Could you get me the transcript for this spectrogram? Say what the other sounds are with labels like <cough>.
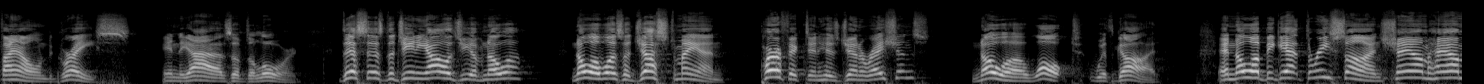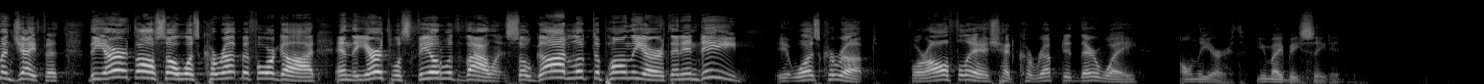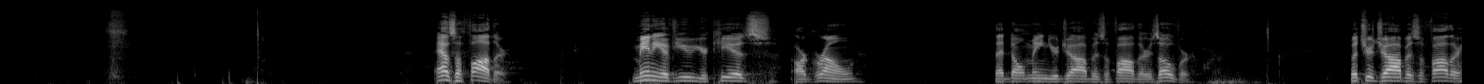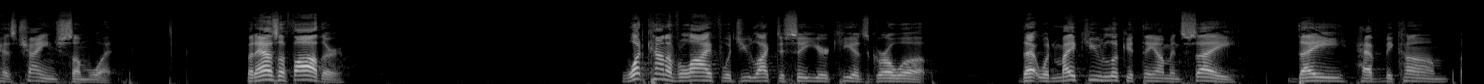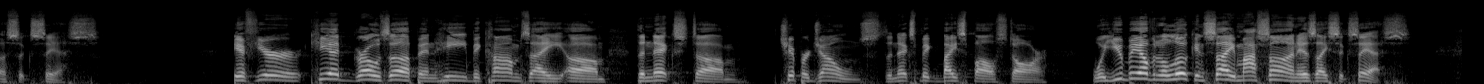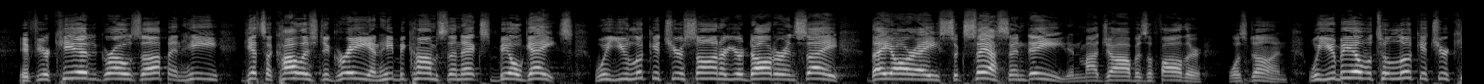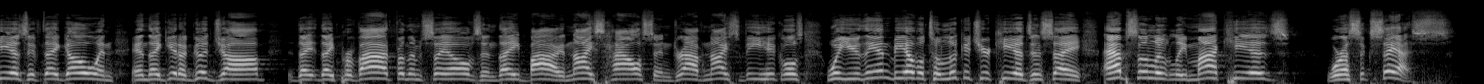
found grace in the eyes of the Lord. This is the genealogy of Noah. Noah was a just man, perfect in his generations. Noah walked with God. And Noah begat three sons, Shem, Ham, and Japheth. The earth also was corrupt before God, and the earth was filled with violence. So God looked upon the earth, and indeed it was corrupt, for all flesh had corrupted their way on the earth. You may be seated. As a father, many of you, your kids are grown. That don't mean your job as a father is over. But your job as a father has changed somewhat. But as a father, what kind of life would you like to see your kids grow up that would make you look at them and say they have become a success? If your kid grows up and he becomes a um, the next um, Chipper Jones, the next big baseball star, will you be able to look and say, My son is a success? If your kid grows up and he gets a college degree and he becomes the next Bill Gates, will you look at your son or your daughter and say, they are a success indeed, and my job as a father was done? Will you be able to look at your kids if they go and, and they get a good job, they, they provide for themselves, and they buy a nice house and drive nice vehicles? Will you then be able to look at your kids and say, absolutely, my kids were a success?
